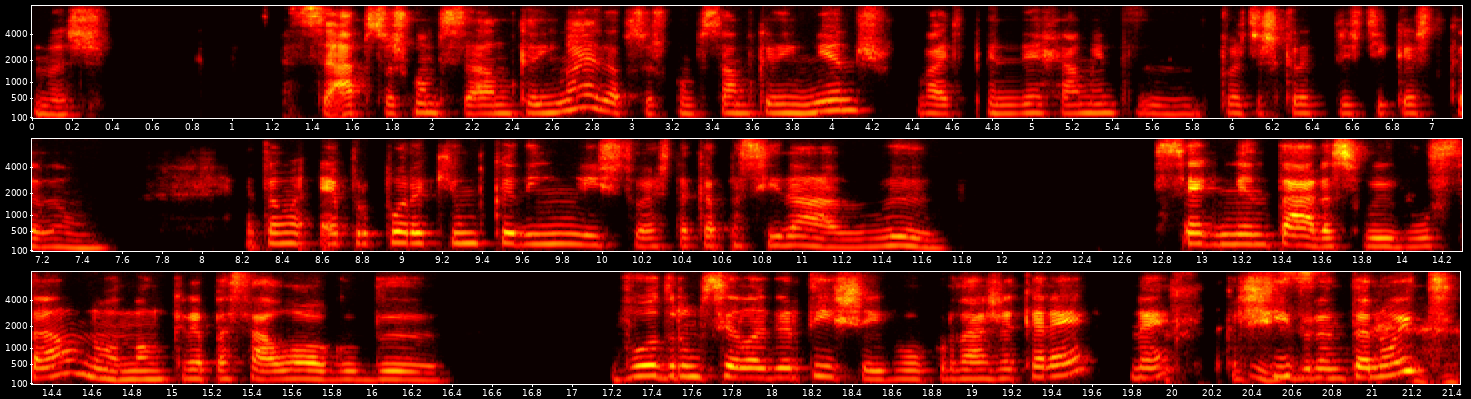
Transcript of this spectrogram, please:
Mas se há pessoas que vão precisar um bocadinho mais, há pessoas que vão precisar um bocadinho menos, vai depender realmente de, depois das características de cada um. Então é propor aqui um bocadinho isto, esta capacidade de segmentar a sua evolução, não, não querer passar logo de vou adormecer lagartixa e vou acordar jacaré, né? cresci Isso. durante a noite,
